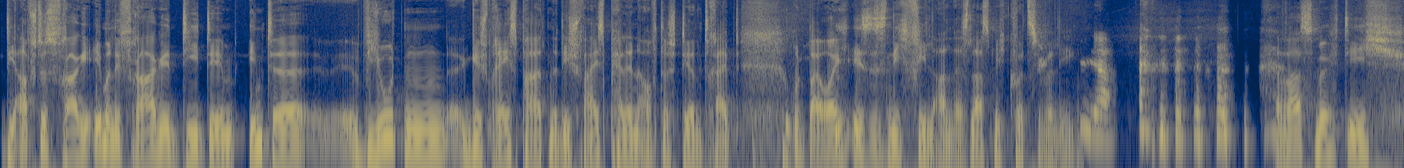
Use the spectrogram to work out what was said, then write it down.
die Abschlussfrage immer eine Frage, die dem interviewten Gesprächspartner die Schweißperlen auf der Stirn treibt. Und bei euch ist es nicht viel anders. Lass mich kurz überlegen. Ja. Was möchte ich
